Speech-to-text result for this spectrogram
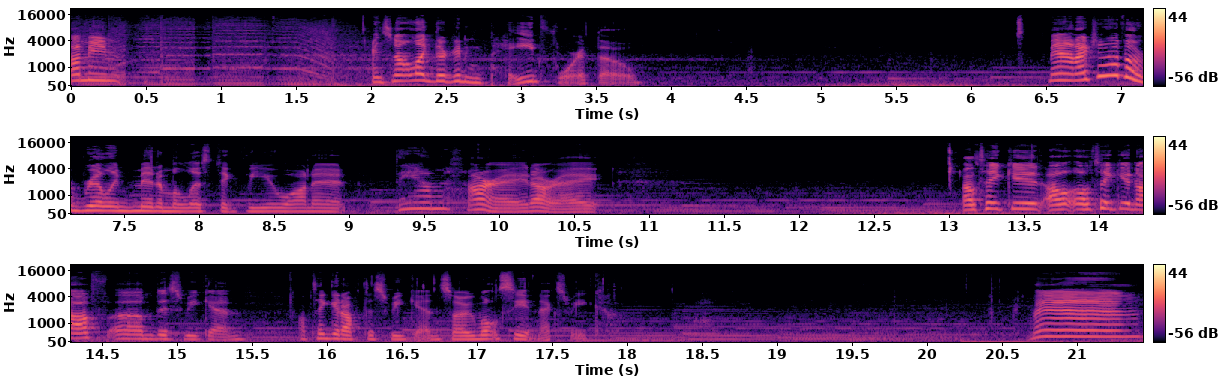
I mean, it's not like they're getting paid for it though. Man, I just have a really minimalistic view on it. Damn. Alright, All right. I'll take it. I'll, I'll take it off um, this weekend. I'll take it off this weekend, so we won't see it next week. Man,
